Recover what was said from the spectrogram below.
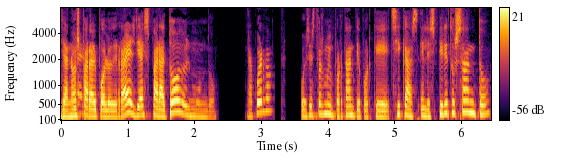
Ya no es para el pueblo de Israel, ya es para todo el mundo. ¿De acuerdo? Pues esto es muy importante porque, chicas, el Espíritu Santo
